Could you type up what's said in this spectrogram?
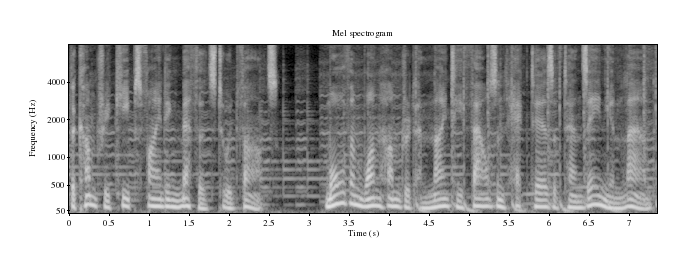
the country keeps finding methods to advance. More than 190,000 hectares of Tanzanian land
